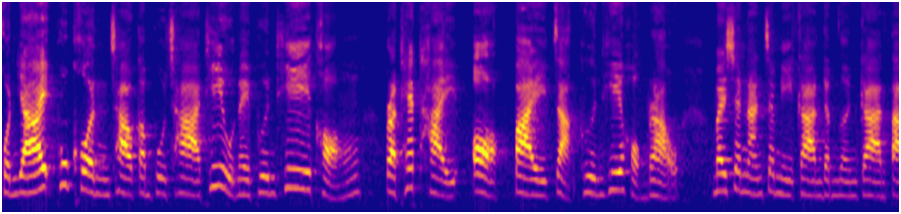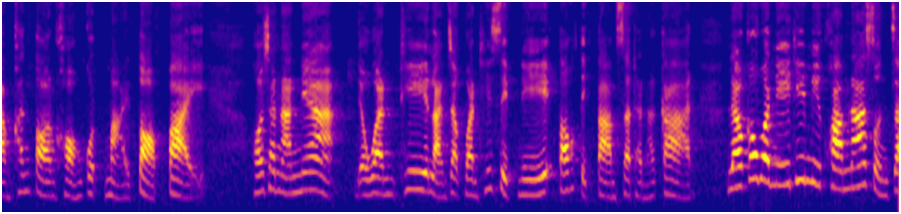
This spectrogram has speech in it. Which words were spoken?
ขนย้ายผู้คนชาวกัมพูชาที่อยู่ในพื้นที่ของประเทศไทยออกไปจากพื้นที่ของเรา ไม่เช่นนั้นจะมีการดำเนินการตามขั้นตอนของกฎหมายต่อไป เพราะฉะนั้นเนี่ยเดี๋ยววันที่หลังจากวันที่ 10 นี้ต้องติดตามสถานการณ์ แล้วก็วันนี้ที่มีความน่าสนใจ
